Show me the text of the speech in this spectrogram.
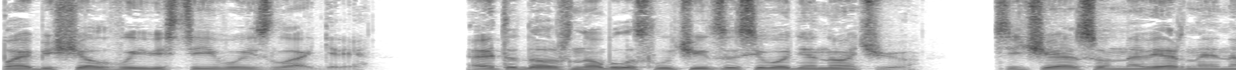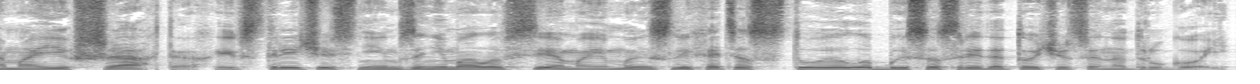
пообещал вывести его из лагеря. Это должно было случиться сегодня ночью – Сейчас он, наверное, на моих шахтах, и встреча с ним занимала все мои мысли, хотя стоило бы сосредоточиться на другой.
